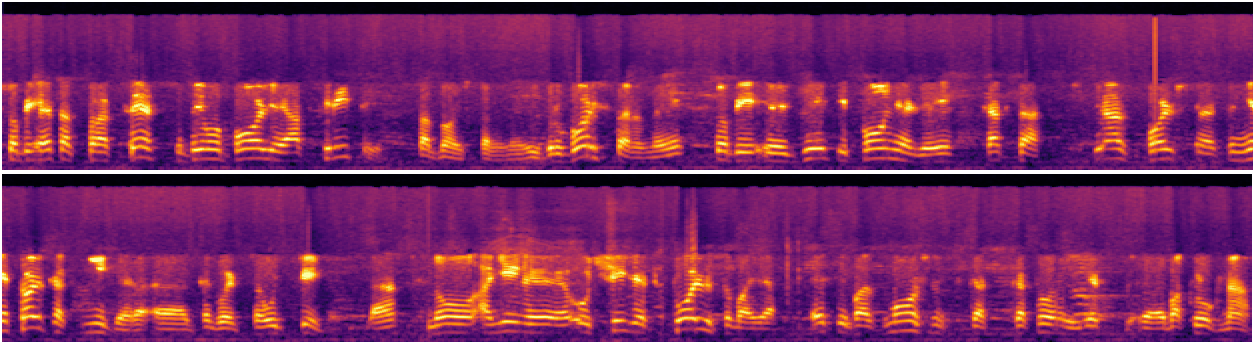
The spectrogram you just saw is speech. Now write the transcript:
чтобы этот процесс был более открытый, с одной стороны. И с другой стороны, чтобы э, дети поняли как-то сейчас больше это не только книга, э, как говорится, учили, да, но они э, учились, пользуясь этой возможностью, которые есть э, вокруг нас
